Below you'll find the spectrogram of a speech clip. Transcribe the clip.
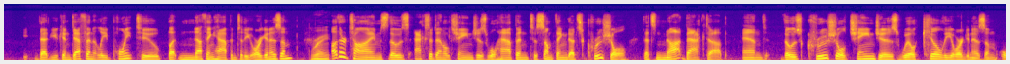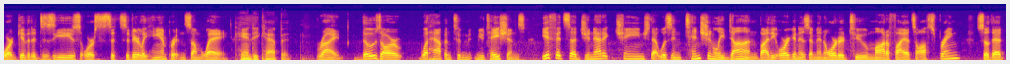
that you can definitely point to, but nothing happened to the organism. Right. Other times, those accidental changes will happen to something that's crucial, that's not backed up, and those crucial changes will kill the organism or give it a disease or se- severely hamper it in some way. Handicap it. Right. Those are what happened to m- mutations. If it's a genetic change that was intentionally done by the organism in order to modify its offspring, so that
